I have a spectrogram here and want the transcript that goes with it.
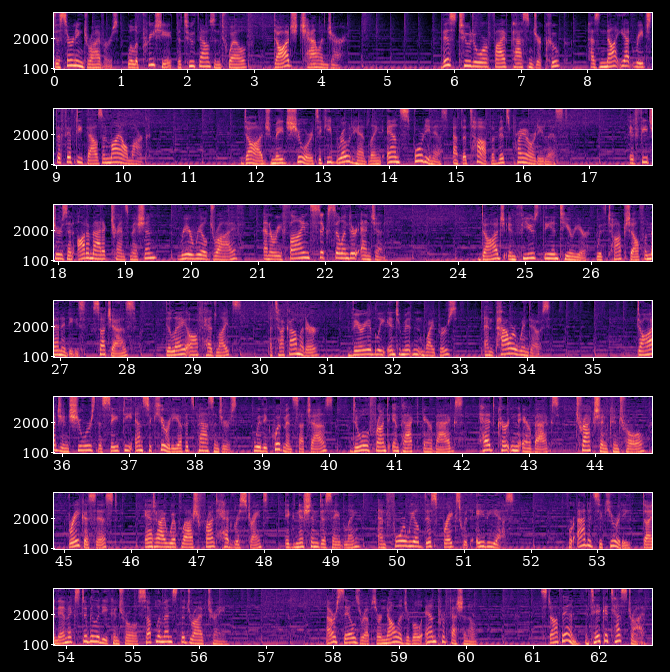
discerning drivers will appreciate the 2012 Dodge Challenger. This two-door, five-passenger coupe has not yet reached the 50,000-mile mark. Dodge made sure to keep road handling and sportiness at the top of its priority list. It features an automatic transmission, rear-wheel drive, and a refined six-cylinder engine. Dodge infused the interior with top-shelf amenities such as delay-off headlights, a tachometer, variably intermittent wipers, and power windows. Dodge ensures the safety and security of its passengers with equipment such as dual front impact airbags, head curtain airbags, traction control, brake assist, anti-whiplash front head restraints, ignition disabling, and four-wheel disc brakes with ABS. For added security, Dynamic Stability Control supplements the drivetrain. Our sales reps are knowledgeable and professional. Stop in and take a test drive.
